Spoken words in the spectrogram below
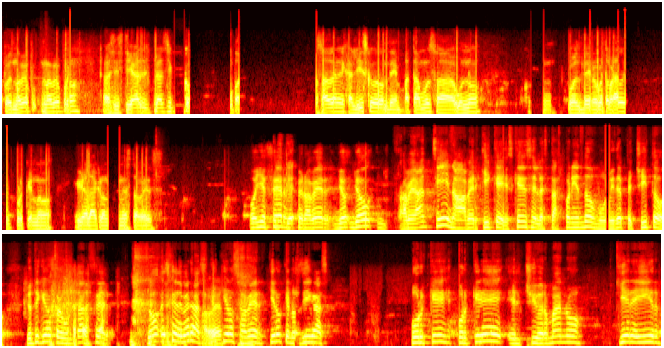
Pues no veo, no veo por qué. Asistí al clásico pasado en el Jalisco, donde empatamos a uno con gol de Roberto Brado. ¿Por qué no ir al Akron esta vez? Oye, Fer, que- pero a ver, yo, yo, a ver, ah, sí, no, a ver, Quique, es que se la estás poniendo muy de pechito. Yo te quiero preguntar, Fer, no, es que de veras, A yo ver. quiero saber, quiero que nos digas, ¿por qué, por qué el chivermano quiere ir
